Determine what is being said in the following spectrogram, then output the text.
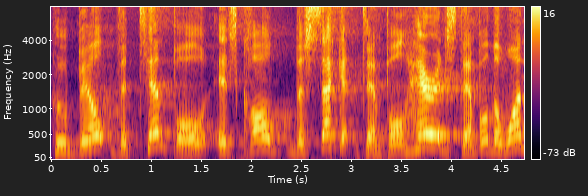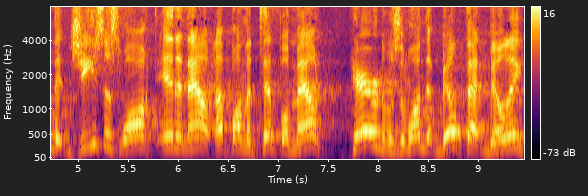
who built the temple. It's called the second temple, Herod's temple, the one that Jesus walked in and out up on the Temple Mount Herod was the one that built that building.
